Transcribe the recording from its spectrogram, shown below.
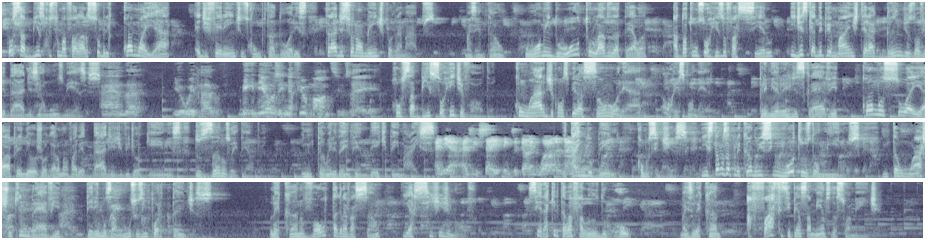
Rossabis costuma falar sobre como a IA é diferente dos computadores tradicionalmente programados. Mas então, o homem do outro lado da tela adota um sorriso faceiro e diz que a DeepMind terá grandes novidades em alguns meses. Rousabi sorri de volta, com um ar de conspiração no olhar, ao responder. Primeiro ele descreve como sua IA aprendeu a jogar uma variedade de videogames dos anos 80 então ele dá a entender que tem mais. E tá indo bem, como se diz. E estamos aplicando isso em outros domínios. Então acho que em breve teremos anúncios importantes. Lecano volta à gravação e assiste de novo. Será que ele estava falando do gol? Mas Lecano, afasta esse pensamento da sua mente.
